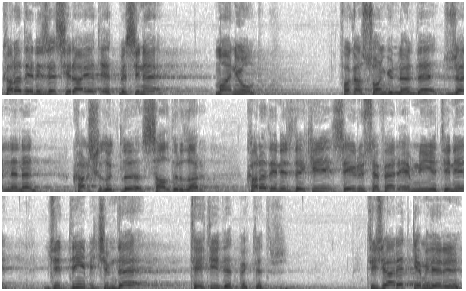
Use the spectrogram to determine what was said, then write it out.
Karadeniz'e sirayet etmesine mani olduk. Fakat son günlerde düzenlenen karşılıklı saldırılar Karadeniz'deki seyri sefer emniyetini ciddi biçimde tehdit etmektedir. Ticaret gemilerini,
